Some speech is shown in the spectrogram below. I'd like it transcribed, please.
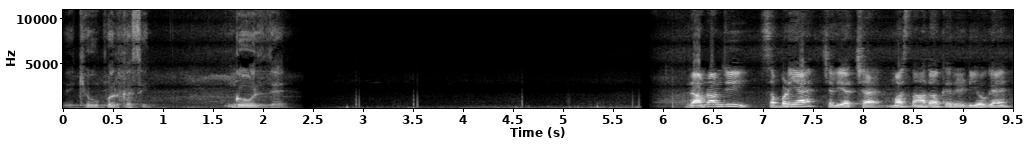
देखिए, ऊपर का सीन। गोल है। राम राम जी, सब बढ़िया है? चलिए अच्छा है। मस्त नहा धो के रेडी हो गए हैं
